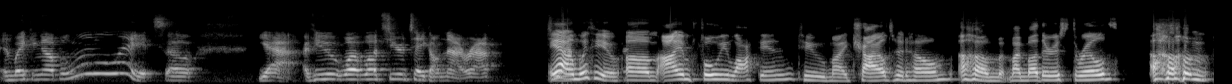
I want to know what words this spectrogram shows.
and waking up a little late. So yeah have you what, what's your take on that Raf? Yeah, I'm with you. Um, I am fully locked in to my childhood home. Um, my mother is thrilled. Um,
